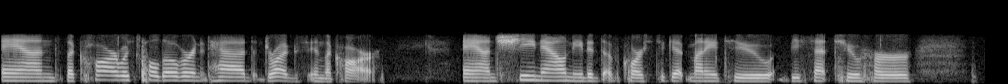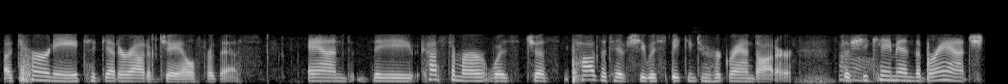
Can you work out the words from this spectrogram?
and the car was pulled over, and it had drugs in the car. And she now needed, of course, to get money to be sent to her attorney to get her out of jail for this. And the customer was just positive she was speaking to her granddaughter. So she Oh. came in the branch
